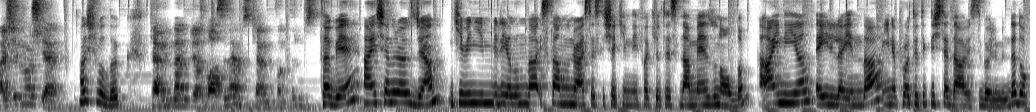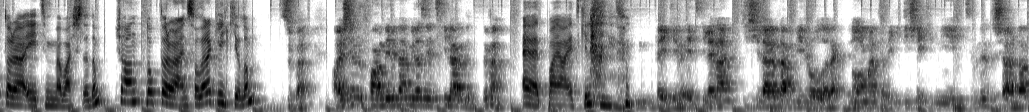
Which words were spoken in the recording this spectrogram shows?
Ayşenur hoş geldin. Hoş bulduk. Kendinden biraz bahseder misin? Kendini tanıtır mısın? Tabii. Ayşenur Özcan. 2021 yılında İstanbul Üniversitesi Diş Hekimliği Fakültesinden mezun oldum. Aynı yıl Eylül ayında yine protetik diş tedavisi bölümünde doktora eğitimime başladım. Şu an doktora öğrencisi olarak ilk yılım. Süper. Ayşenur pandemiden biraz etkilendin değil mi? Evet, bayağı etkilendim. Peki etkilenen kişilerden biri olarak normal tabii ki diş hekimliği eğitimini dışarıdan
